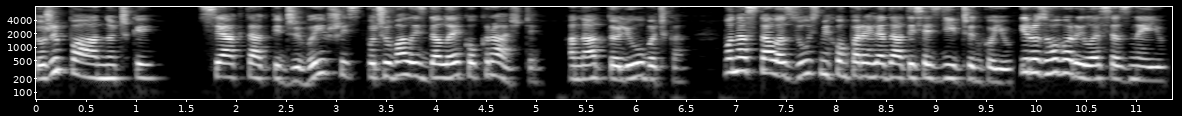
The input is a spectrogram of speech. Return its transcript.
Тож і панночки, сяк так підживившись, почувались далеко краще, а надто Любочка. Вона стала з усміхом переглядатися з дівчинкою і розговорилася з нею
